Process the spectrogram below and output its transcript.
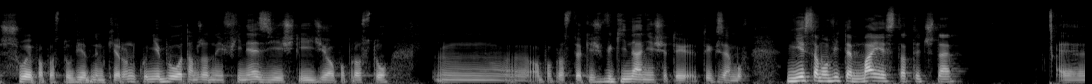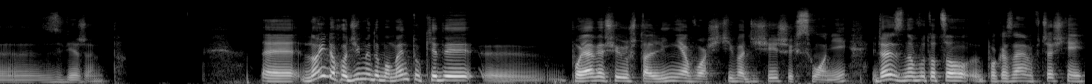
szły po prostu w jednym kierunku. Nie było tam żadnej finezji, jeśli idzie o po prostu, mm, o po prostu jakieś wyginanie się ty, tych zębów. Niesamowite, majestatyczne zwierzęta. No i dochodzimy do momentu, kiedy pojawia się już ta linia właściwa dzisiejszych słoni. I to jest znowu to, co pokazałem wcześniej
